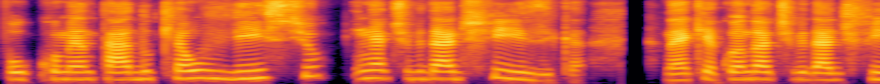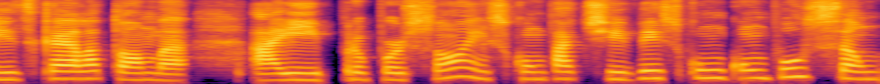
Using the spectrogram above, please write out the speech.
pouco comentado, que é o vício em atividade física. Né, que é quando a atividade física ela toma aí proporções compatíveis com compulsão.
